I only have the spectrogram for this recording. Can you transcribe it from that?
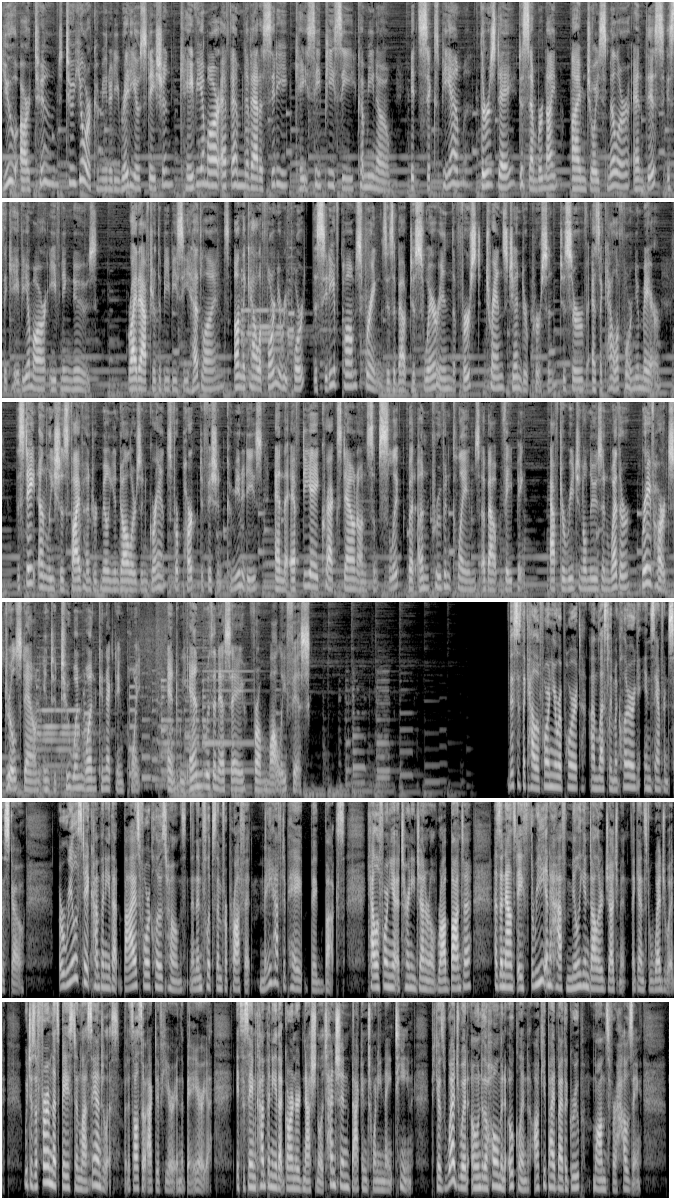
You are tuned to your community radio station, KVMR FM Nevada City, KCPC Camino. It's 6 p.m., Thursday, December 9th. I'm Joyce Miller, and this is the KVMR Evening News. Right after the BBC headlines, on the California Report, the city of Palm Springs is about to swear in the first transgender person to serve as a California mayor. The state unleashes $500 million in grants for park deficient communities, and the FDA cracks down on some slick but unproven claims about vaping. After regional news and weather, Bravehearts drills down into 211 Connecting Point, and we end with an essay from Molly Fisk. This is the California Report. I'm Leslie McClurg in San Francisco. A real estate company that buys foreclosed homes and then flips them for profit may have to pay big bucks. California Attorney General Rob Bonta has announced a $3.5 million judgment against Wedgewood, which is a firm that's based in Los Angeles, but it's also active here in the Bay Area. It's the same company that garnered national attention back in 2019 because Wedgewood owned the home in Oakland occupied by the group Moms for Housing.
